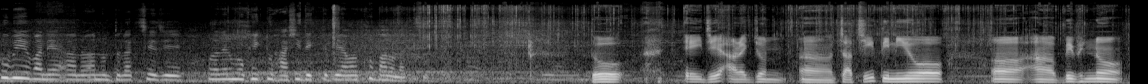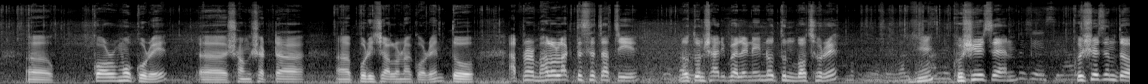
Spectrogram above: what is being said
খুবই মানে আন- আনন্দ লাগছে যে ওনাদের মুখে একটু হাসি দেখতে পেয়ে আমার খুব ভালো লাগছে। তো এই যে আরেকজন চাচি, তিনিও বিভিন্ন কর্ম করে সংসারটা পরিচালনা করেন। তো আপনার ভালো লাগতেছে চাচি? নতুন শাড়ি পেলেন এই নতুন বছরে। হুম খুশি হয়েছেন? খুশি হয়েছেন তো?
